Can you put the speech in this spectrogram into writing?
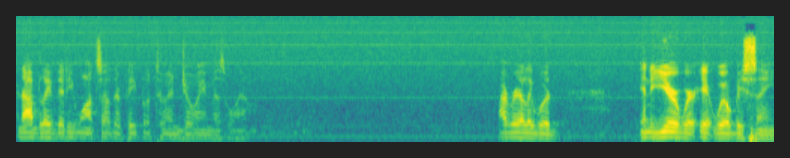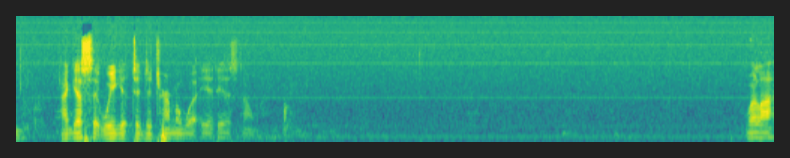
And I believe that He wants other people to enjoy Him as well. I really would in a year where it will be seen. I guess that we get to determine what it is, don't we? Well, I,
